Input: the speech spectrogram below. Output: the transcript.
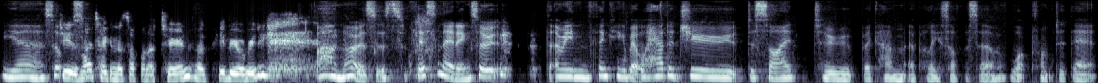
Yeah. So, Geez, am I taking this off on a turn of heavy already? oh no, it's, it's fascinating. So, I mean, thinking about well, how did you decide to become a police officer? What prompted that?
